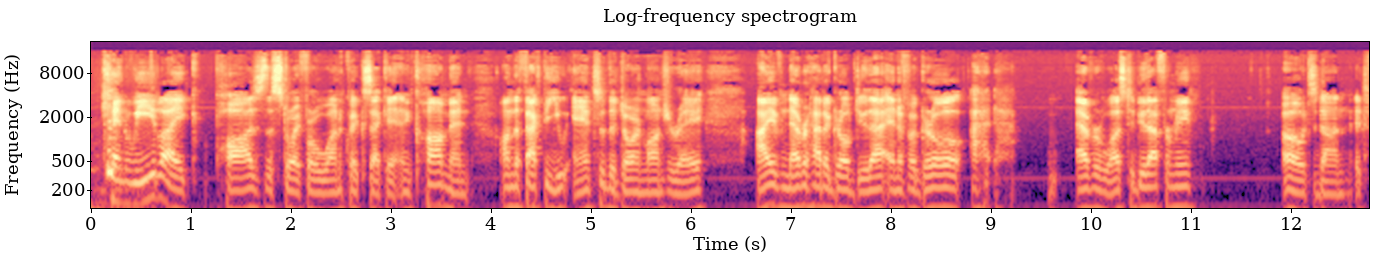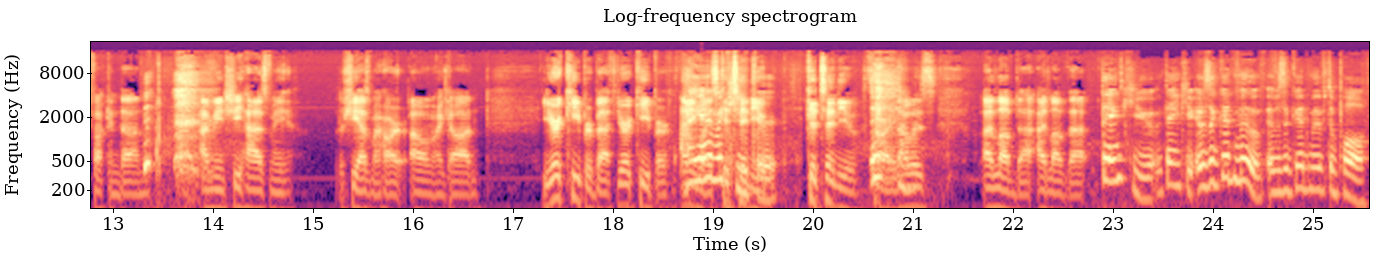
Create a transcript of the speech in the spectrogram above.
Can we like pause the story for one quick second and comment on the fact that you answered the door in lingerie? I have never had a girl do that, and if a girl ever was to do that for me, oh, it's done. It's fucking done. I mean, she has me. She has my heart. Oh my god. You're a keeper, Beth. You're a keeper. I am a continue. keeper. Continue. Sorry, that was. I love that. I love that. Thank you. Thank you. It was a good move. It was a good move to pull.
